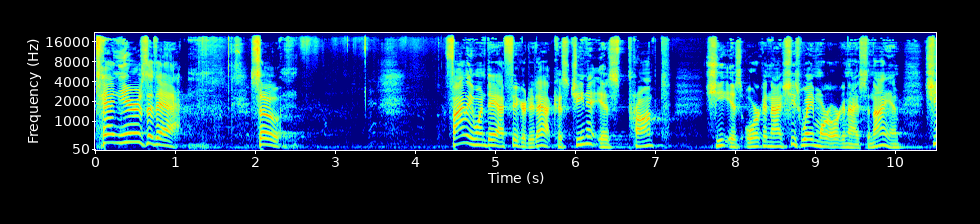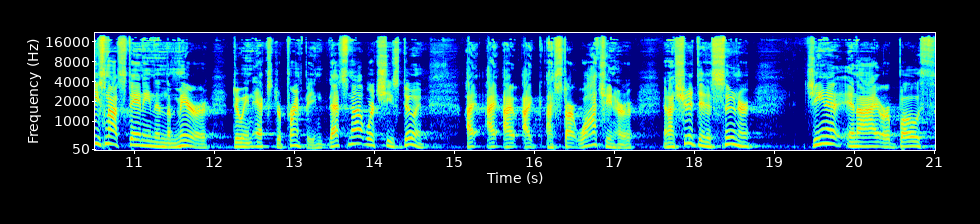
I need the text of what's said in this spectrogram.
10 years of that. So finally, one day I figured it out because Gina is prompt she is organized. She's way more organized than I am. She's not standing in the mirror doing extra primping. That's not what she's doing. I, I, I, I start watching her, and I should have did it sooner. Gina and I are both,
